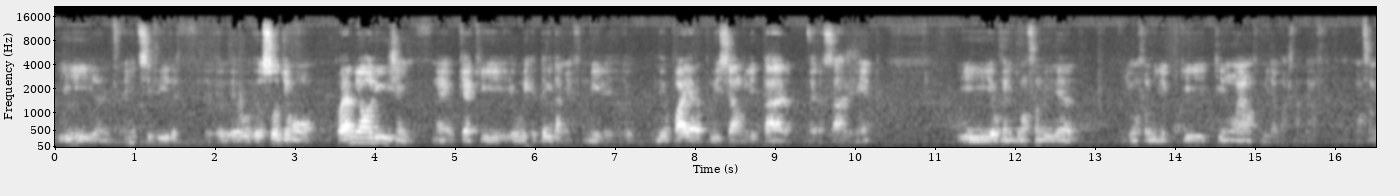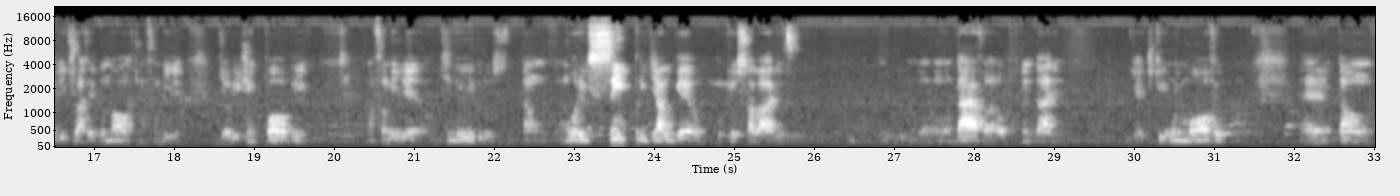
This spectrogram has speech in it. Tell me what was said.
E a gente se vira. Eu, eu, eu sou de um. Qual é a minha origem? Né? O que é que eu herdei da minha família? Eu, meu pai era policial militar, era sargento. E eu venho de uma família de uma família que, que não é uma família bastarda, é uma família de Juazeiro do Norte, uma família de origem pobre, uma família de negros, então, morei sempre de aluguel, porque o salário não dava a oportunidade de adquirir um imóvel. É, então,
